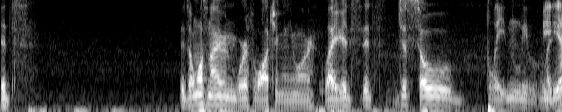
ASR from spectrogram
it's it's almost not even worth watching anymore. Like it's it's just so blatantly like, Media?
